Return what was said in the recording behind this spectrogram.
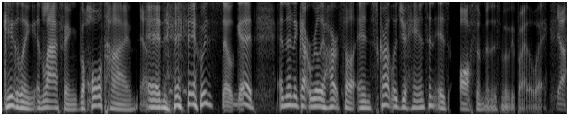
giggling and laughing the whole time, Yeah. and it was so good. And then it got really heartfelt. And Scarlett Johansson is awesome in this movie, by the way yeah,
